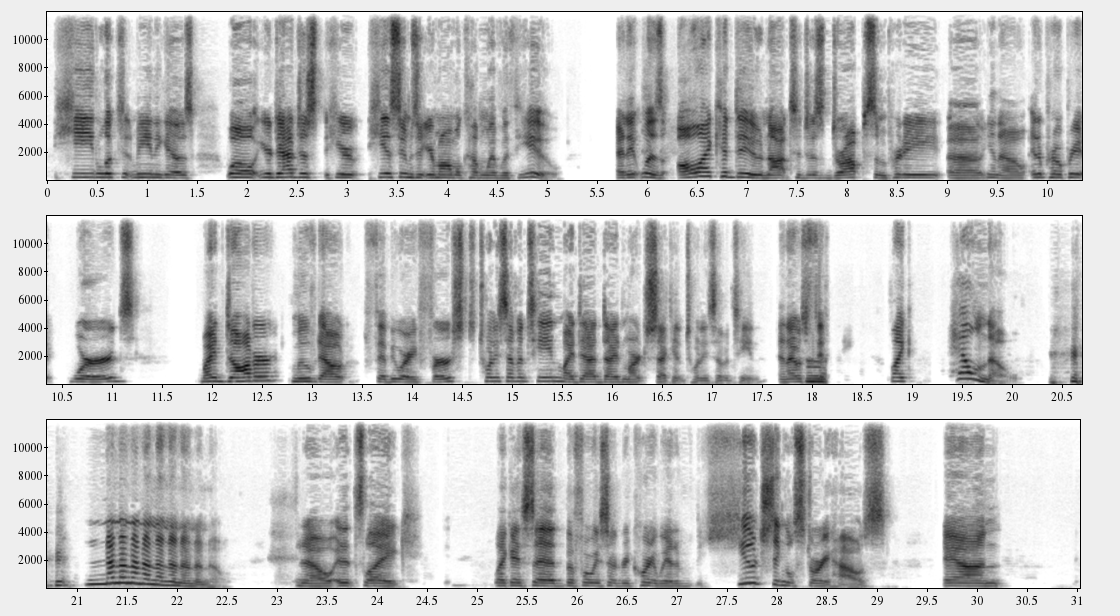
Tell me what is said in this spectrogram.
he looked at me and he goes, Well, your dad just here, he assumes that your mom will come live with you. And it was all I could do not to just drop some pretty, uh, you know, inappropriate words. My daughter moved out February 1st, 2017. My dad died March 2nd, 2017. And I was mm. 50. Like, hell no. no, no, no, no, no, no, no, no, no you know it's like like i said before we started recording we had a huge single story house. And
